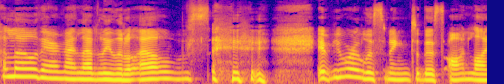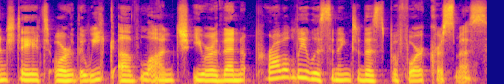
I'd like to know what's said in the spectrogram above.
Hello there, my lovely little elves. if you are listening to this on launch date or the week of launch, you are then probably listening to this before Christmas.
